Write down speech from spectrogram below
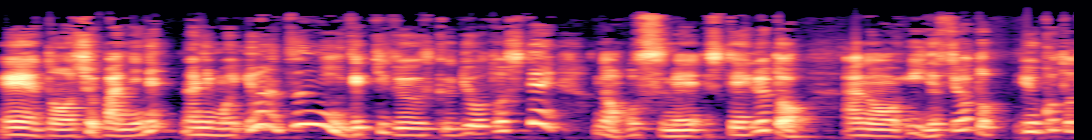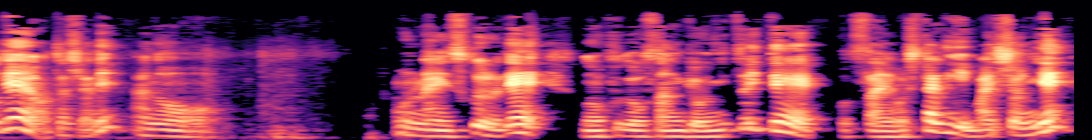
えっ、と、初版にね、何も言わずにできる副業として、のお勧めしていると、あの、いいですよということで、私はね、あの、オンラインスクールで、の不動産業についてお伝えをしたり、まあ、一緒にね、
